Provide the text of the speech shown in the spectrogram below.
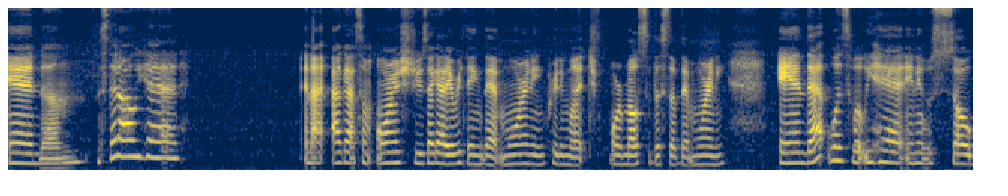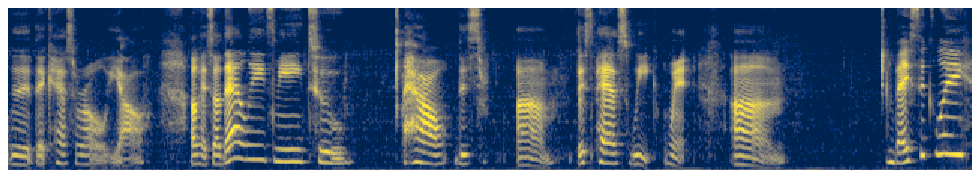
and um, is that all we had? And I, I got some orange juice. I got everything that morning pretty much, or most of the stuff that morning. And that was what we had and it was so good, that casserole, y'all. Okay, so that leads me to how this um this past week went um basically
